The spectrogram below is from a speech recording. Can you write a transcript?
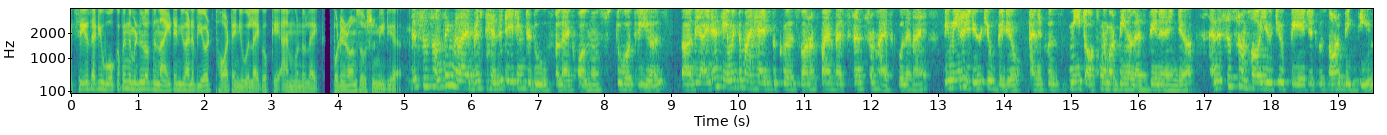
it says that you woke up in the middle of the night and you had a weird thought and you were like, okay, I'm going to like put it on social media. this is something that i've been hesitating to do for like almost two or three years. Uh, the idea came into my head because one of my best friends from high school and i we made a youtube video and it was me talking about being a lesbian in india. And this is from her youtube page. It was not a big deal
